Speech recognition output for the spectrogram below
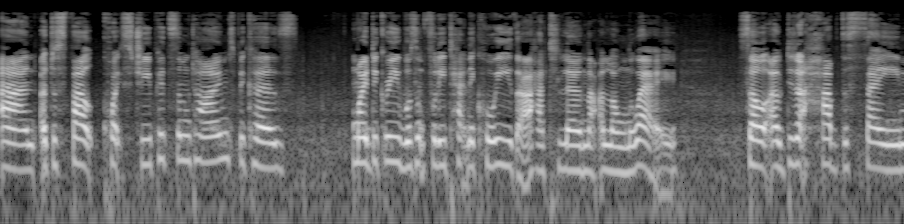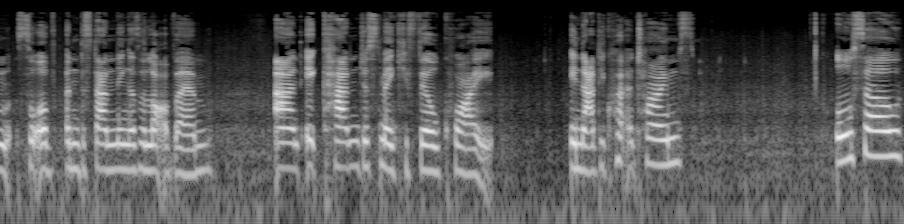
And I just felt quite stupid sometimes because my degree wasn't fully technical either. I had to learn that along the way. So I didn't have the same sort of understanding as a lot of them. And it can just make you feel quite inadequate at times. Also,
